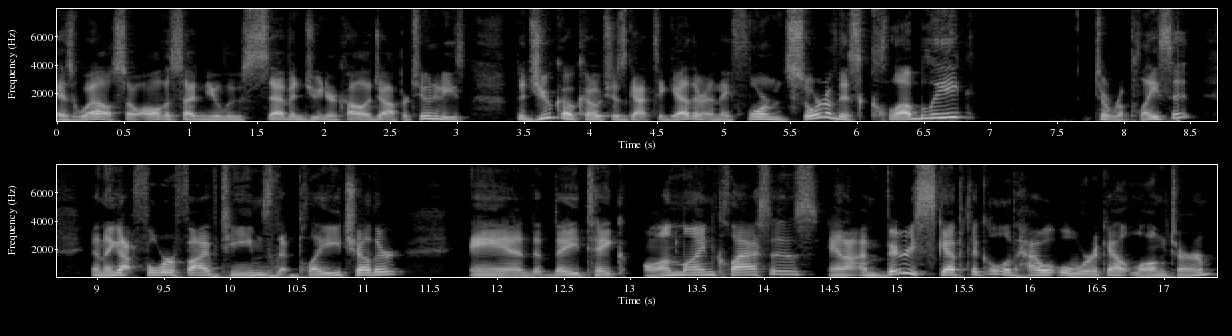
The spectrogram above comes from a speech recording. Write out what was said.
as well. So all of a sudden you lose seven junior college opportunities. The JUCO coaches got together and they formed sort of this club league to replace it. And they got four or five teams that play each other and they take online classes. And I'm very skeptical of how it will work out long term.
